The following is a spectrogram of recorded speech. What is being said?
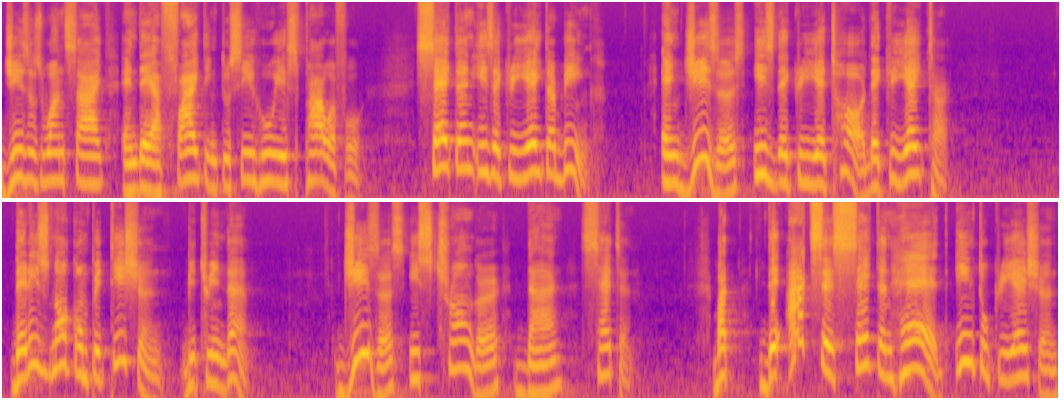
Jesus one side, and they are fighting to see who is powerful. Satan is a creator being, and Jesus is the creator, the creator. There is no competition between them. Jesus is stronger than Satan. But the access Satan had into creation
